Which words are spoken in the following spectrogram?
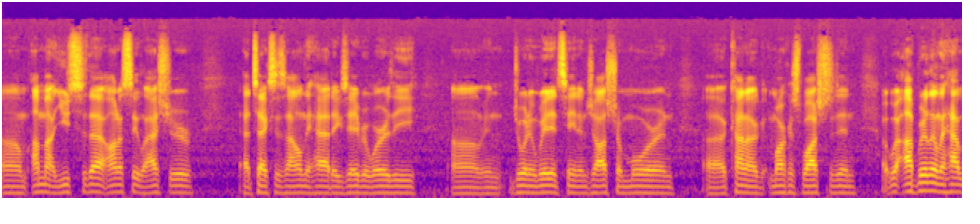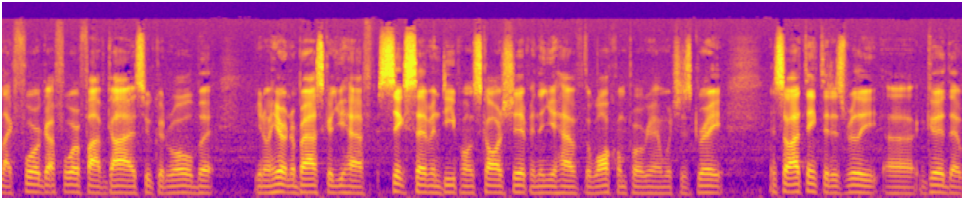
Um, I'm not used to that honestly. Last year at Texas, I only had Xavier Worthy um, and Jordan Whittington and Joshua Moore and uh, kind of Marcus Washington. I really only had like four, four or five guys who could roll, but you know, here at Nebraska, you have six, seven deep on scholarship, and then you have the walk-on program, which is great. And so I think that it's really uh, good that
